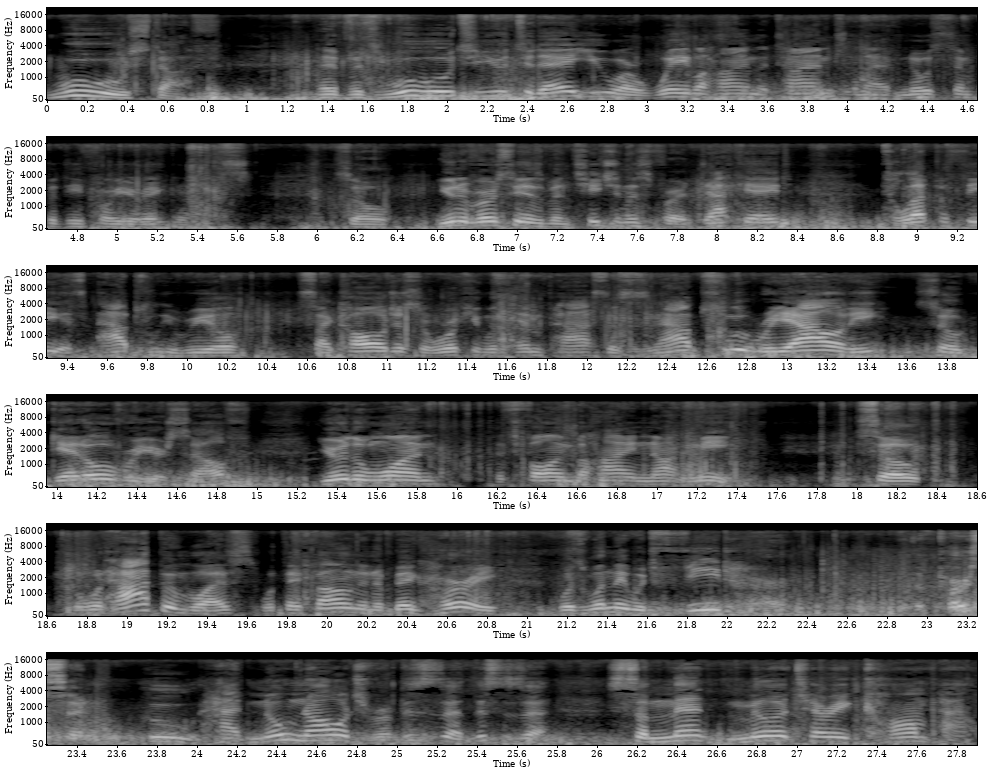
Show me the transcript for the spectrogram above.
woo-woo stuff. And if it's woo-woo to you today, you are way behind the times and I have no sympathy for your ignorance. So university has been teaching this for a decade. Telepathy is absolutely real. Psychologists are working with empaths. This is an absolute reality. So get over yourself. You're the one that's falling behind, not me. So what happened was, what they found in a big hurry was when they would feed her, the person who had no knowledge of her. This is a this is a cement military compound.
